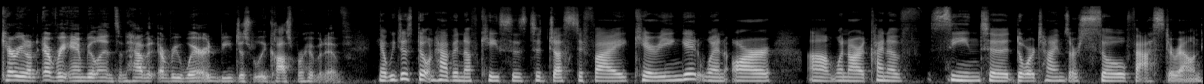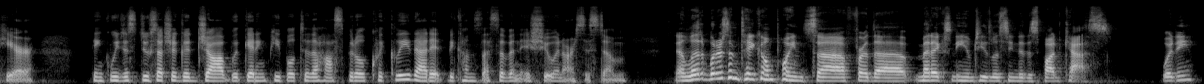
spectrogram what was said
carry it on every ambulance and have it everywhere. It'd be just really cost prohibitive. Yeah, we just don't have enough cases to justify carrying it when our uh, when our kind of scene to door times are so fast around here. I think we just do such a good job with getting people to the hospital quickly that it becomes less of an issue in our system. Now, let, what are some take home points uh, for the medics and EMTs listening to this podcast? Whitney?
